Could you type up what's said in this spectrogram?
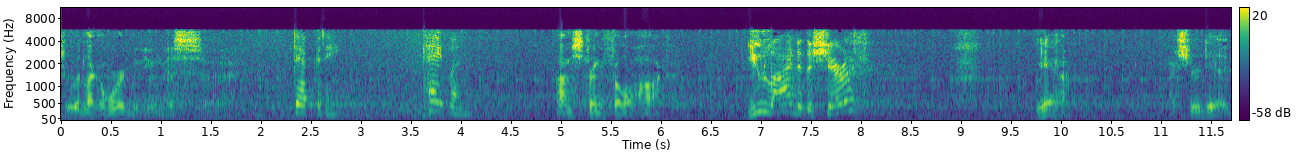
She would like a word with you, Miss. Uh... Deputy. Caitlin. I'm Stringfellow Hawke. You lied to the sheriff? Yeah, I sure did.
